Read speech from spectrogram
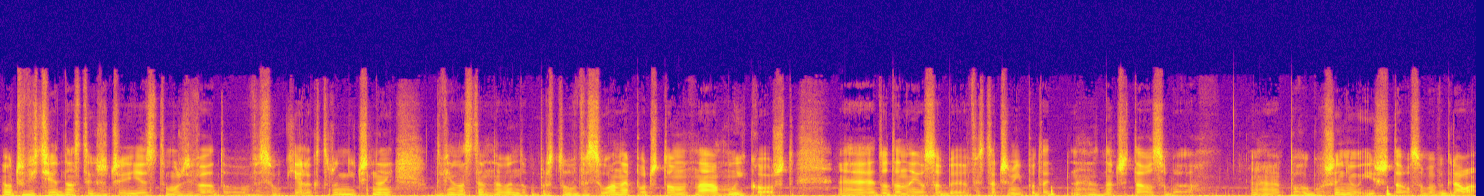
Oczywiście jedna z tych rzeczy jest możliwa do wysyłki elektronicznej, dwie następne będą po prostu wysyłane pocztą na mój koszt e, do danej osoby. Wystarczy mi podać, e, znaczy ta osoba e, po ogłoszeniu, iż ta osoba wygrała,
